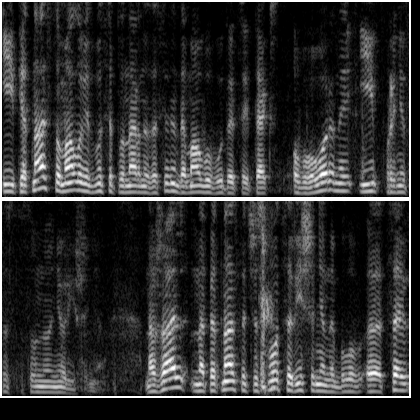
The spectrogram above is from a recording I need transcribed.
І 15-го мало відбутися пленарне засідання, де мав би бути цей текст обговорений і прийнято стосовно нього рішення. На жаль, на 15 число це рішення не було е, це,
